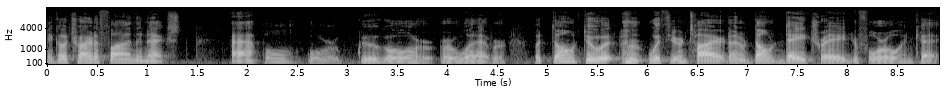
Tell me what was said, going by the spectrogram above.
and go try to find the next Apple or Google or, or whatever. But don't do it with your entire, don't, don't day trade your 401k.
